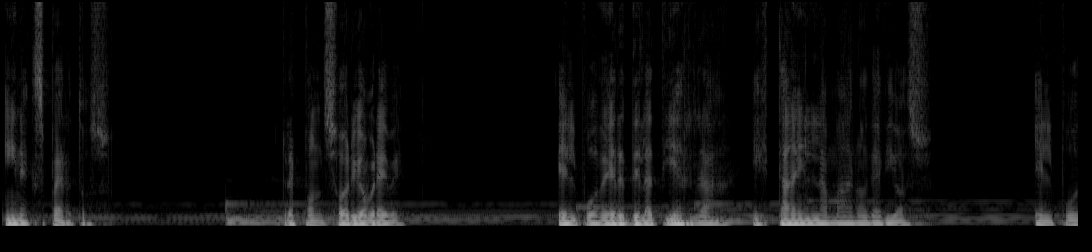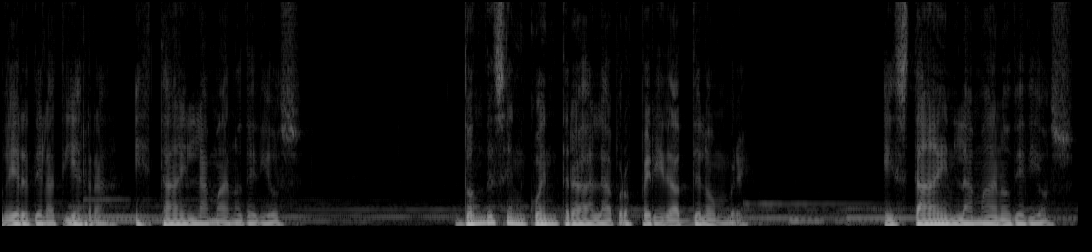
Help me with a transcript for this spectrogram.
inexpertos. Responsorio breve. El poder de la tierra está en la mano de Dios. El poder de la tierra está en la mano de Dios. ¿Dónde se encuentra la prosperidad del hombre? Está en la mano de Dios.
